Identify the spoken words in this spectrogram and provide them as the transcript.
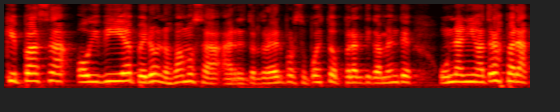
qué pasa hoy día, pero nos vamos a, retrotraer, por supuesto, prácticamente un año atrás para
